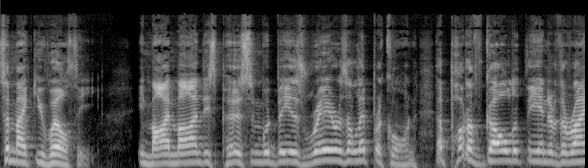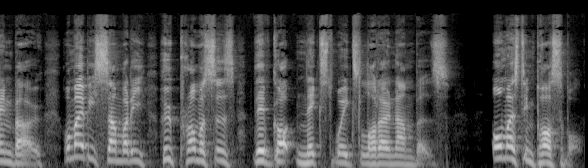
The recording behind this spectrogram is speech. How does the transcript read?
to make you wealthy. In my mind, this person would be as rare as a leprechaun, a pot of gold at the end of the rainbow, or maybe somebody who promises they've got next week's lotto numbers. Almost impossible.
